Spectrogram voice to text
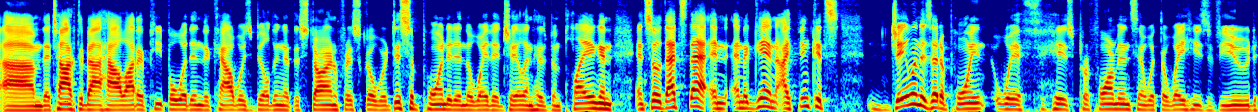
um, that talked about how a lot of people within the Cowboys building at the Star in Frisco were disappointed in the way that Jaylon has been playing. And, and so that's that. And, and again, I think it's Jaylon is at a point with his performance and with the way he's viewed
